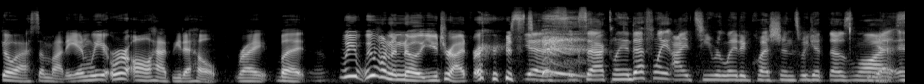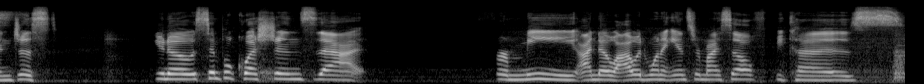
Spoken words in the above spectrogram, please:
go ask somebody. And we, we're all happy to help right? But we, we want to know that you tried first. Yes exactly. And definitely IT related questions we get those a lot. Yes. and just you know simple questions that for me i know i would want to answer myself because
